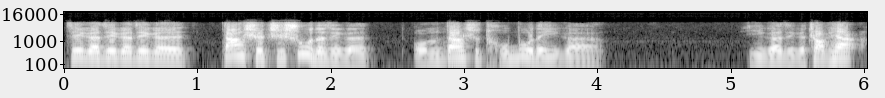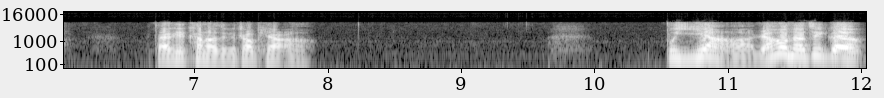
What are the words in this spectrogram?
这个这个这个当时植树的这个，我们当时徒步的一个一个这个照片，大家可以看到这个照片啊，不一样啊。然后呢，这个。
